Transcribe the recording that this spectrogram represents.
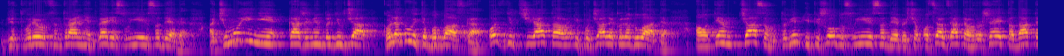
відтворив центральні двері своєї садиби. А чому і ні? каже він до дівчат. Колядуйте, будь ласка. Ось дівчата і почали колядувати. А от тим часом то він і пішов до своєї садиби, щоб оце взяти грошей та дати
